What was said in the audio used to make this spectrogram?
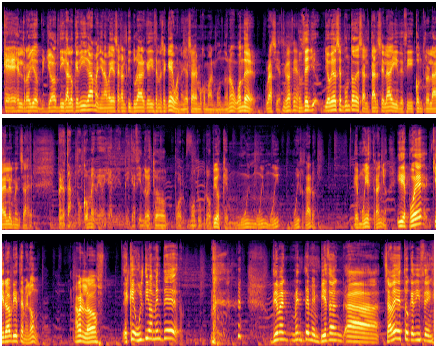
que es el rollo, yo diga lo que diga, mañana vaya a sacar el titular que dice no sé qué, bueno, ya sabemos cómo va el mundo, ¿no? Wonder, gracias. Gracias. Entonces yo, yo veo ese punto de saltársela y decir controlar él el mensaje. Pero tampoco me veo ya Luis Enrique haciendo esto por motu propio, es que es muy, muy, muy, muy raro. Es muy extraño. Y después quiero abrir este melón. Ábrelo. Es que últimamente. últimamente me empiezan a. ¿Sabes esto que dicen?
